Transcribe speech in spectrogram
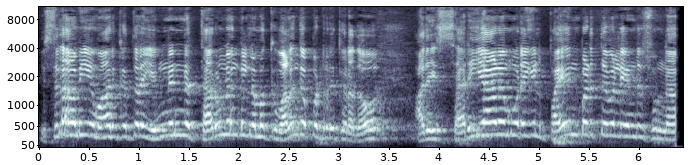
இஸ்லாமிய மார்க்கத்தில் என்னென்ன தருணங்கள் நமக்கு வழங்கப்பட்டிருக்கிறதோ அதை சரியான முறையில் பயன்படுத்தவில்லை என்று சொன்னால்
